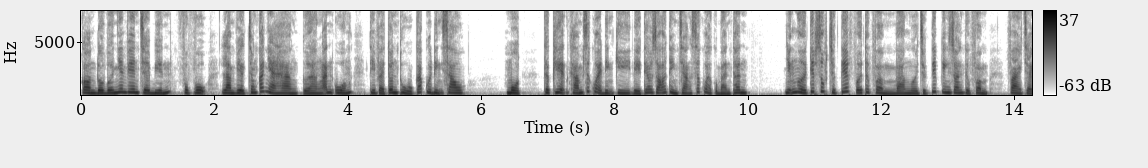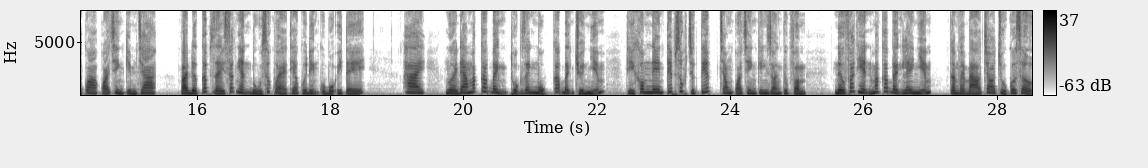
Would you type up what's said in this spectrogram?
Còn đối với nhân viên chế biến, phục vụ, làm việc trong các nhà hàng, cửa hàng ăn uống thì phải tuân thủ các quy định sau. 1. Thực hiện khám sức khỏe định kỳ để theo dõi tình trạng sức khỏe của bản thân. Những người tiếp xúc trực tiếp với thực phẩm và người trực tiếp kinh doanh thực phẩm phải trải qua quá trình kiểm tra và được cấp giấy xác nhận đủ sức khỏe theo quy định của Bộ Y tế. 2. Người đang mắc các bệnh thuộc danh mục các bệnh truyền nhiễm thì không nên tiếp xúc trực tiếp trong quá trình kinh doanh thực phẩm. Nếu phát hiện mắc các bệnh lây nhiễm, cần phải báo cho chủ cơ sở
